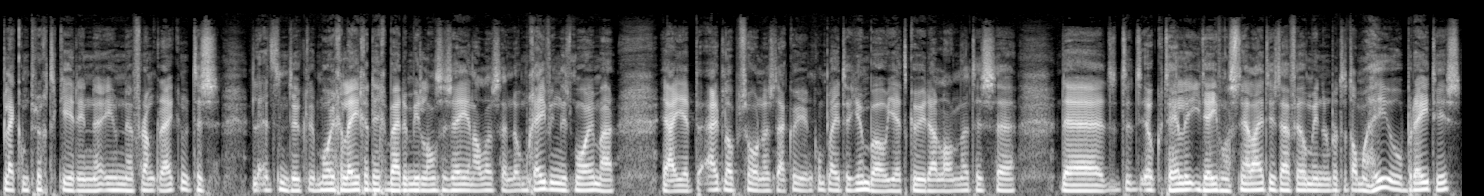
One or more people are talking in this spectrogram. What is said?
plek om terug te keren in, uh, in Frankrijk. Het is, het is natuurlijk mooi gelegen dicht bij de Middellandse Zee en alles. En de omgeving is mooi, maar ja, je hebt uitloopzones, daar kun je een complete jumbo-jet kun je daar landen. Het is, de, ook het hele idee van snelheid is daar veel minder, omdat het allemaal heel breed is.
